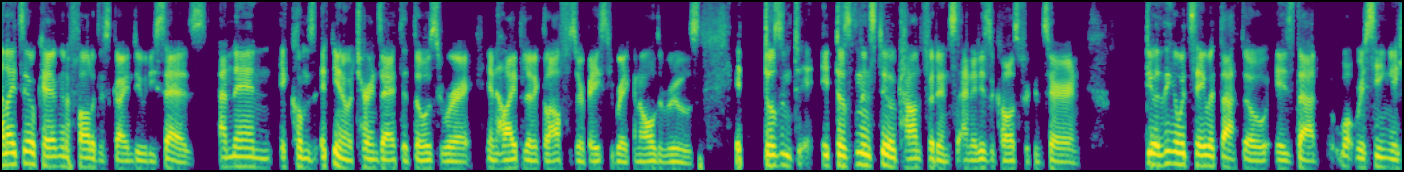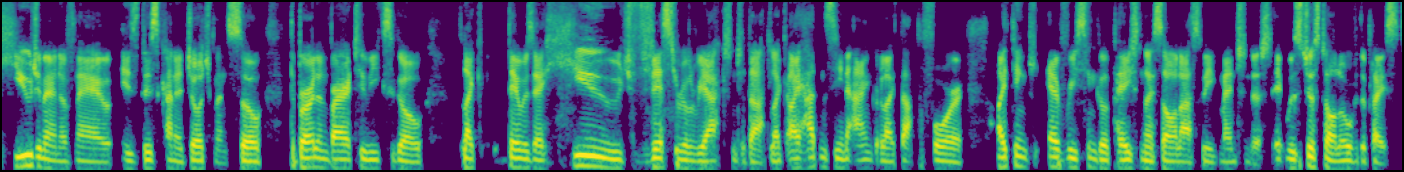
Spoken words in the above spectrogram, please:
And i'd say okay i'm going to follow this guy and do what he says. And then it comes it you know it turns out that those who are in high political office are basically breaking all the rules. It doesn't it doesn't instill confidence and it is a cause for concern. The other thing I would say with that, though, is that what we're seeing a huge amount of now is this kind of judgment. So, the Berlin Bar two weeks ago like there was a huge visceral reaction to that. Like I hadn't seen anger like that before. I think every single patient I saw last week mentioned it. It was just all over the place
